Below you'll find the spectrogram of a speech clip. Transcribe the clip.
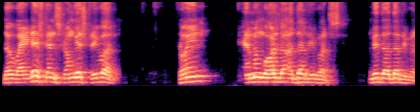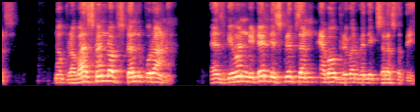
the widest and strongest river flowing among all the other rivers, with other rivers. Now Prabhaskhand of Skand Puran has given detailed description about river Vedic Saraswati.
